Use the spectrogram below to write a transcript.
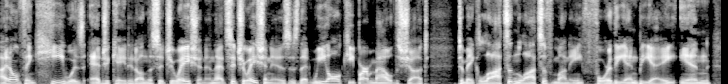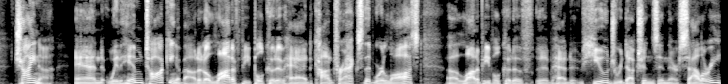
I don't think he was educated on the situation. And that situation is is that we all keep our mouths shut to make lots and lots of money for the NBA in China. And with him talking about it, a lot of people could have had contracts that were lost. A lot of people could have uh, had huge reductions in their salary.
